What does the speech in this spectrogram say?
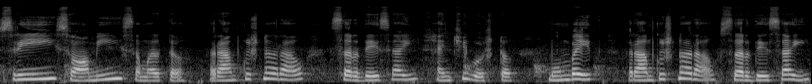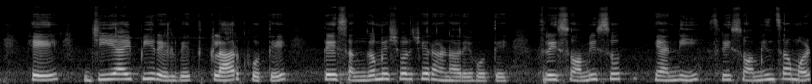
श्री स्वामी समर्थ. रामकृष्णराव सरदेसाई ह्यांची गोष्ट. मुंबईत रामकृष्णराव सरदेसाई हे जी आय पी रेल्वेत क्लार्क होते. ते संगमेश्वरचे राहणारे होते. श्री स्वामीसूत यांनी श्री स्वामींचा मठ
